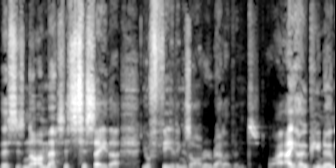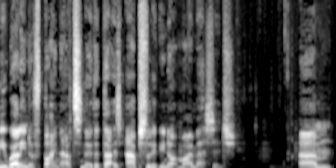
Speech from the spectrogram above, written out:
This is not a message to say that your feelings are irrelevant. I, I hope you know me well enough by now to know that that is absolutely not my message. Um,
